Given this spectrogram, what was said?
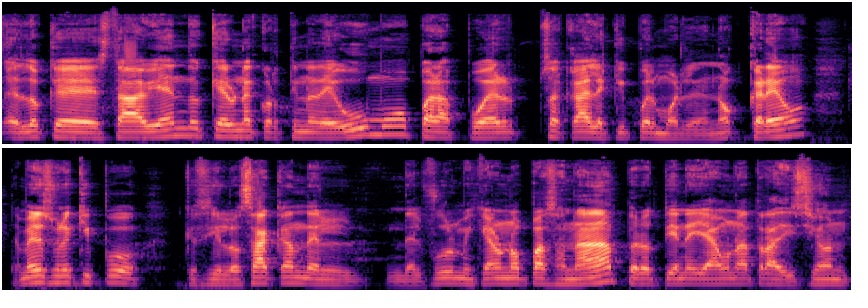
Es lo que estaba viendo, que era una cortina de humo para poder sacar al equipo del Morelia. No creo. También es un equipo que si lo sacan del, del fútbol mexicano no pasa nada, pero tiene ya una tradición.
